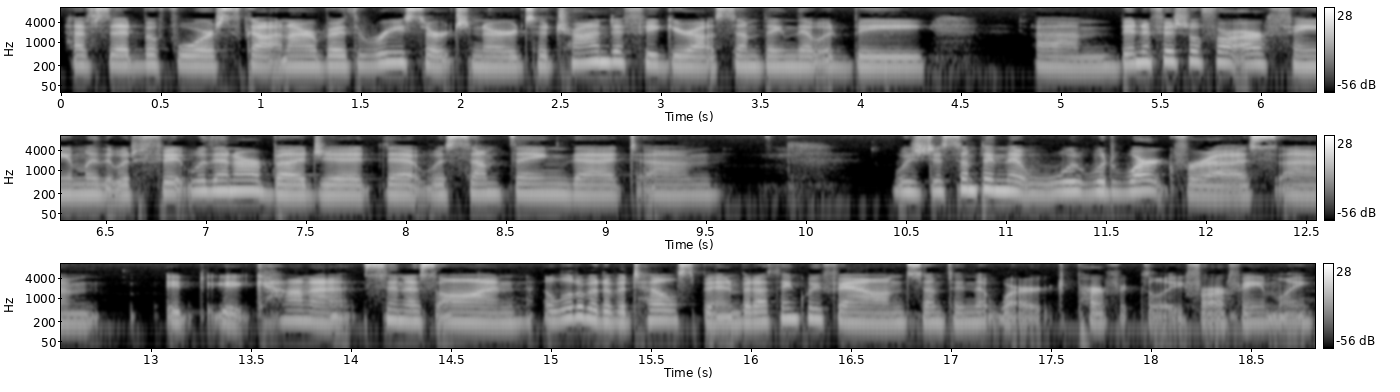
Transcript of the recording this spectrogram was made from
have said before, Scott and I are both research nerds. So trying to figure out something that would be um, beneficial for our family, that would fit within our budget, that was something that um, was just something that would, would work for us. Um, it it kind of sent us on a little bit of a tailspin, but I think we found something that worked perfectly for our family.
